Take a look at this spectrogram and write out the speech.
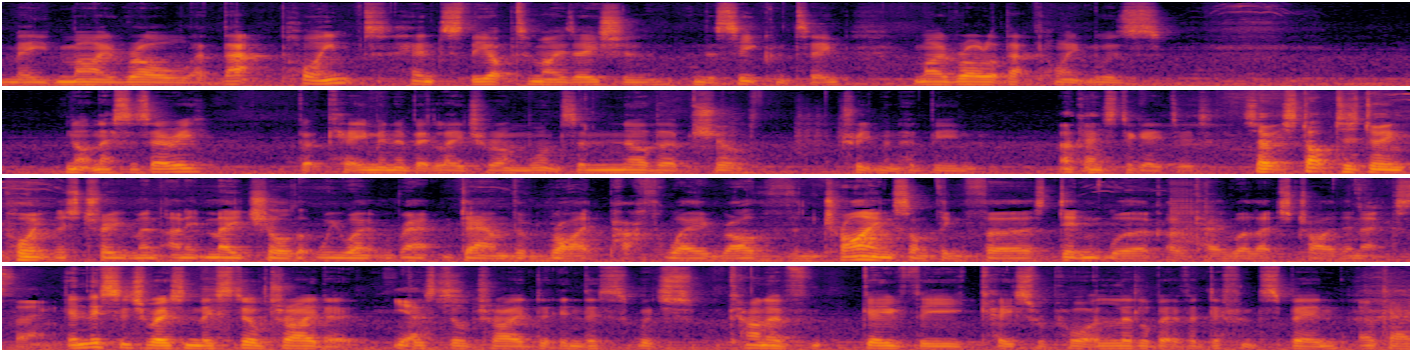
made my role at that point, hence the optimization and the sequencing, my role at that point was not necessary, but came in a bit later on once another Sure. treatment had been Okay. instigated. So it stopped us doing pointless treatment and it made sure that we went down the right pathway rather than trying something first, didn't work, okay, well, let's try the next thing. In this situation, they still tried it. Yes. They still tried in this, which kind of gave the case report a little bit of a different spin, Okay,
